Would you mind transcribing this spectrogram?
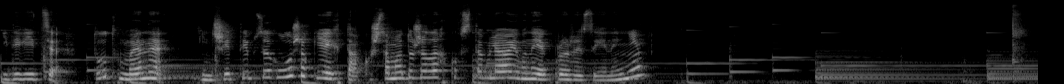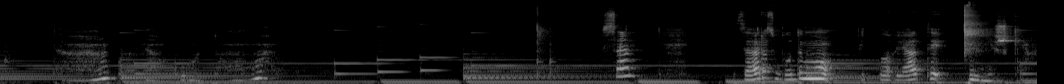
І дивіться, тут в мене інший тип заглушок. Я їх також сама дуже легко вставляю, вони як прорезинені. Так, одне готово. Все. Зараз будемо підплавляти ніжки.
